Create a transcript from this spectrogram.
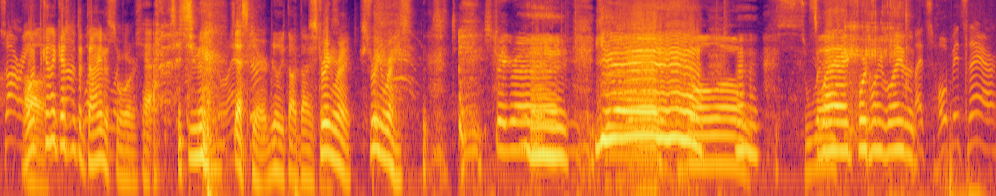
Sorry. What Oh. can I guess with the what we're dinosaur? looking Cat. for. Just Your scared. Really thought dinosaurs. Stringray. Stringray. Stringray. yeah! Solo. Swag 420 Blazer. Let's hope it's there.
